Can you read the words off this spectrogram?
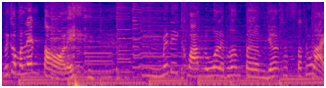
แล้วก็มาเล่นต่อเลย ไม่ได้ความรู้อะไรเพิ่มเติมเยอะสักเท่าไหร่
